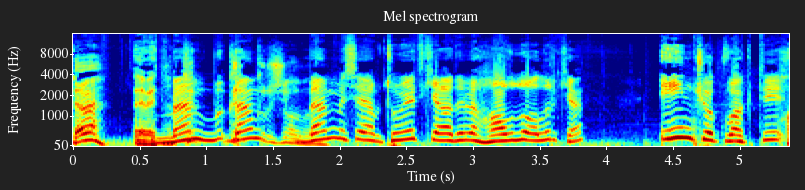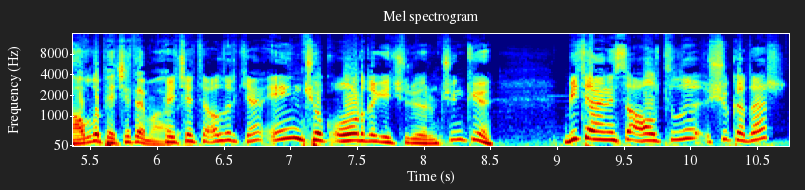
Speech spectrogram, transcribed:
Değil mi? Evet. Ben ben kuruş olmalı. ben mesela tuvalet kağıdı ve havlu alırken en çok vakti Havlu peçete mi abi? peçete alırken en çok orada geçiriyorum. Çünkü bir tanesi altılı şu kadar.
